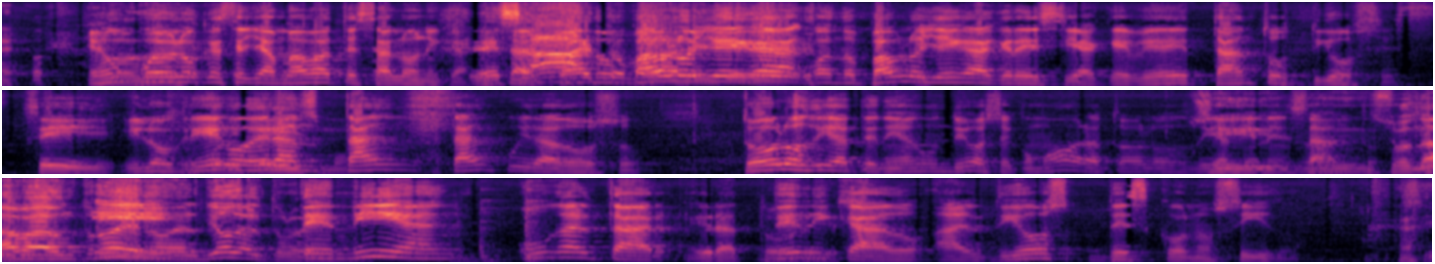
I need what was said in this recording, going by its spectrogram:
a- Es un No, pueblo no. que se llamaba Tesalónica. Exacto, Cuando Pablo, llega, que- cuando Pablo llega a Grecia, que ve tantos dioses, Sí. y los griegos eran tan, tan cuidadosos, todos los días tenían un dios, como ahora todos los días Sí, tienen santos. sonaba un trueno, Y el dios del trueno. Tenían un altar Era todo eso. dedicado al dios desconocido. Sí,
